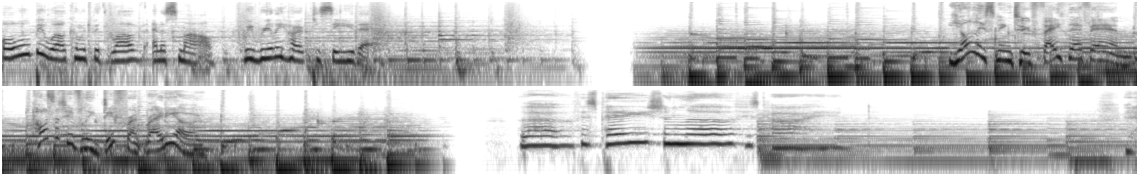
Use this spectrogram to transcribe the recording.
All will be welcomed with love and a smile. We really hope to see you there. You're listening to Faith FM, positively different radio. Is patient, love is kind. It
